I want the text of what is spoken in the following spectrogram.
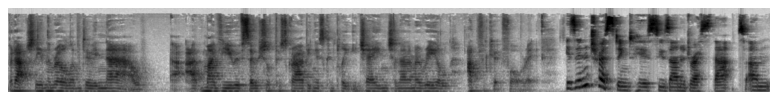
but actually in the role I'm doing now. I, I- my view of social prescribing has completely changed, and I'm a real advocate for it. It's interesting to hear Suzanne address that. Um,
